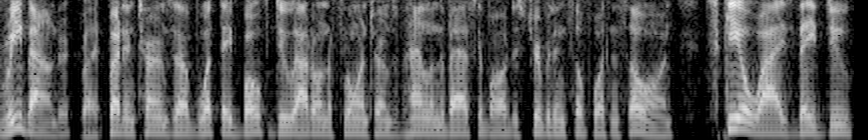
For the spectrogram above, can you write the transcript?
rebounder, right. but in terms of what they both do out on the floor, in terms of handling the basketball, distributing, so forth and so on, skill-wise, they do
